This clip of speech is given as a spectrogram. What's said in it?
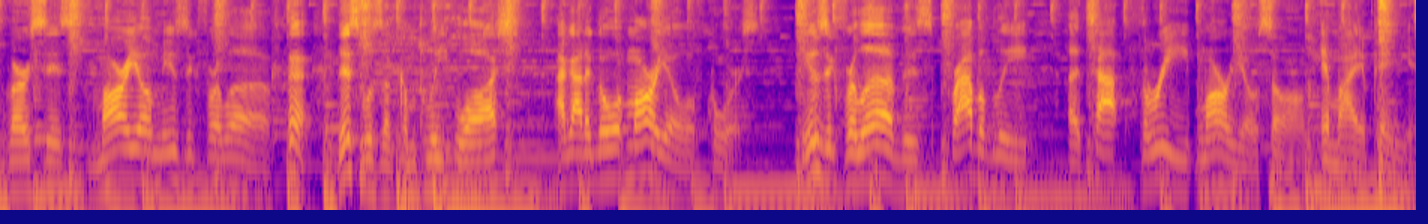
versus Mario Music for Love. this was a complete wash. I gotta go with Mario, of course. Music for Love is probably a top three Mario song, in my opinion.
